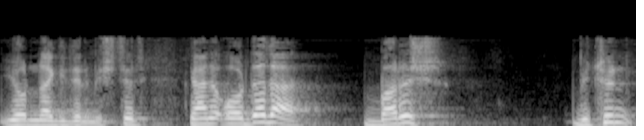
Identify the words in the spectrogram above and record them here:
yoluna gidilmiştir. Yani orada da barış bütün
